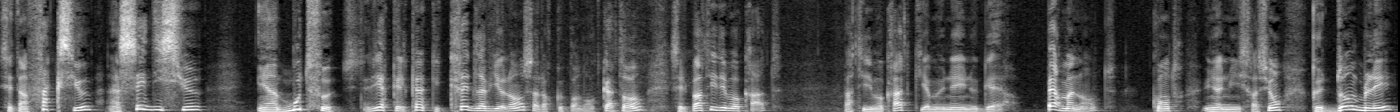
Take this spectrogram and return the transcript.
C'est un factieux, un séditieux et un bout de feu, c'est-à-dire quelqu'un qui crée de la violence alors que pendant quatre ans, c'est le Parti démocrate, Parti démocrate qui a mené une guerre permanente contre une administration que d'emblée,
